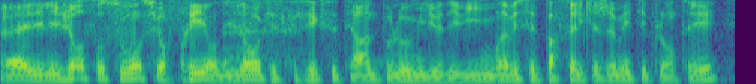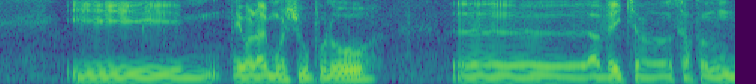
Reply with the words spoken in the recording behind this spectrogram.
Euh, et les gens sont souvent surpris en disant qu'est-ce que c'est que ce terrain de polo au milieu des vignes? On avait cette parcelle qui n'a jamais été plantée. Et, et voilà, moi je joue au polo euh, avec un certain nombre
